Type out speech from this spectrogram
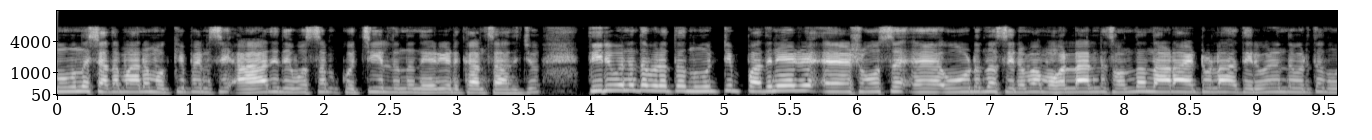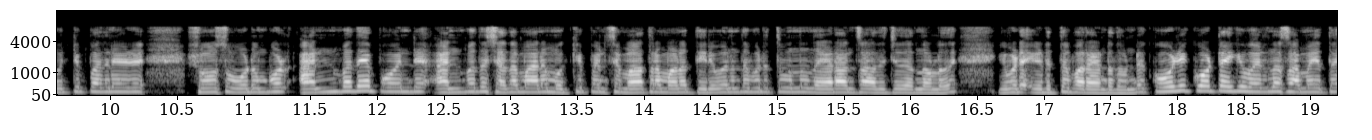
മൂന്ന് ശതമാനം ഒക്യുപ്പൻസി ആദ്യ ദിവസം കൊച്ചിയിൽ നിന്ന് നേടിയെടുക്കാൻ സാധിച്ചു. തിരുവനന്തപുരത്ത് നൂറ്റി പതിനേഴ് ഷോസ് ഓടുന്ന സിനിമ. മോഹൻലാലിന്റെ സ്വന്തം നാടായിട്ടുള്ള തിരുവനന്തപുരത്ത് നൂറ്റി പതിനേഴ് ഷോസ് ഓടുമ്പോൾ അൻപത് പോയിന്റ് അൻപത് ശതമാനം ഒക്യുപ്പൻസി മാത്രമാണ് തിരുവനന്തപുരത്ത് നിന്ന് നേടാൻ സാധിച്ചത് എന്നുള്ളത് ഇവിടെ എടുത്തു പറയേണ്ടതുണ്ട്. കോഴിക്കോട്ടേക്ക് വരുന്ന സമയത്ത്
